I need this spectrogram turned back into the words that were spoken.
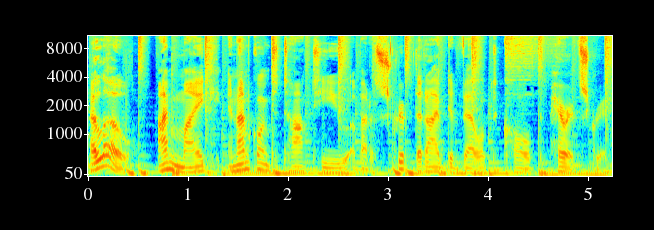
Hello, I'm Mike, and I'm going to talk to you about a script that I've developed called the Parrot script,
